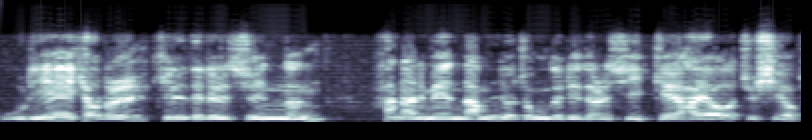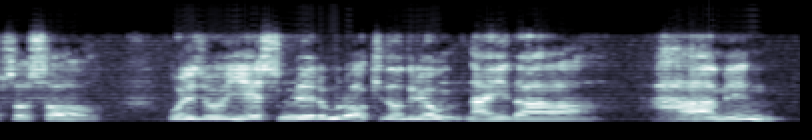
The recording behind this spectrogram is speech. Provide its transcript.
우리의 혀를 길들일 수 있는 하나님의 남녀 종들이 될 수 있게 하여 주시옵소서. 우리 주 예수님의 이름으로 기도드리옵나이다. 아멘.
